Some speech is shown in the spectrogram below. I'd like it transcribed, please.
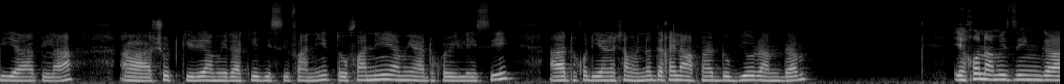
দিয়া আগলা সুটকিরে আমি রাখি দিছি ফানি। তো ফানি আমি আড করে লাইছি আড করিয়ে সামান্য দেখাইলাম আপনার ডুগিও রান্দাম এখন আমি জিঙ্গা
